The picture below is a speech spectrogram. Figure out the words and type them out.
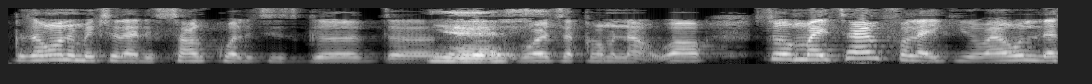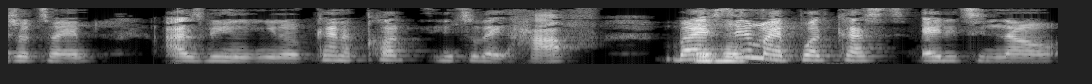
because I want to make sure that the sound quality is good, the, yes. the words are coming out well. So my time for like, you know, my own leisure time has been, you know, kind of cut into like half. But mm-hmm. I see my podcast editing now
